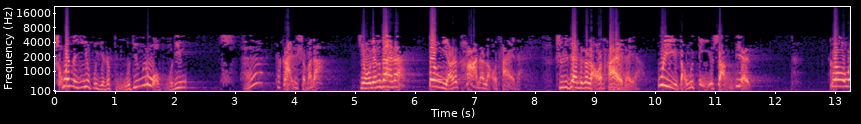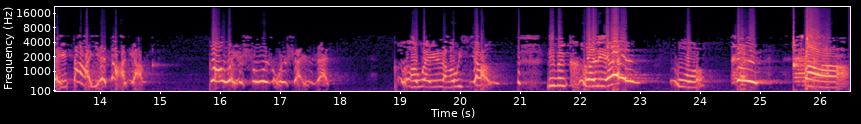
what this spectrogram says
穿的衣服也是补丁落补丁。哎，他干什么的？九龄在这瞪眼看着老太太。只见这个老太太呀，跪倒地上边。各位大爷大娘，各位叔叔婶婶。各位老乡，你们可怜我吧！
